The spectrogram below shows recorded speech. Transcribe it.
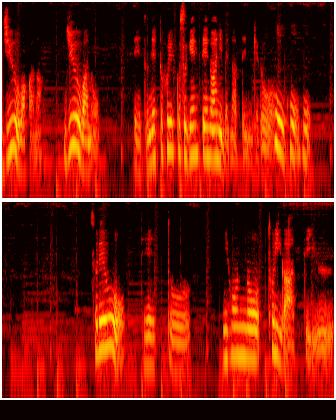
10話かな ?10 話の、えっ、と、ネットフリックス限定のアニメになってんねんけど、ほうほうほう。それを、えっ、と、日本のトリガーっていう、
